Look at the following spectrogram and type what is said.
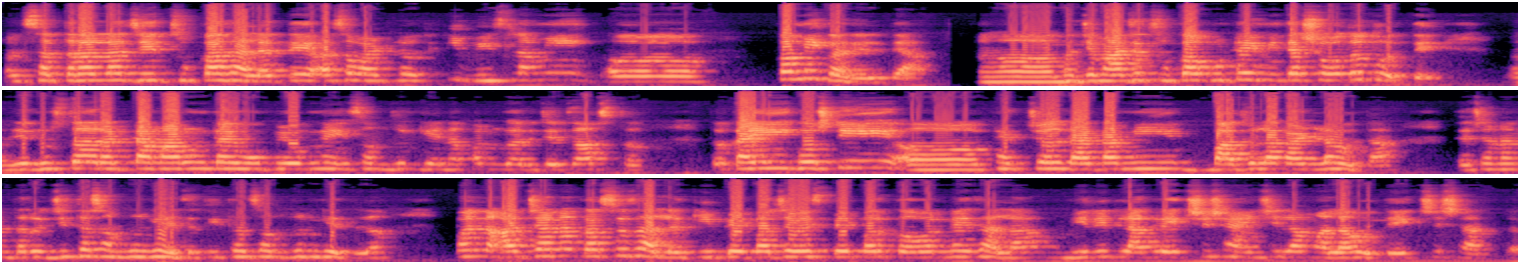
पण सतराला जे चुका झाल्या ते असं वाटलं होतं की वीसला मी कमी करेल त्या. म्हणजे माझ्या चुका कुठे मी त्या शोधत होते. म्हणजे नुसता रट्टा मारून काही उपयोग नाही समजून घेणं पण गरजेचं असतं. तर काही गोष्टी फॅक्च्युअल डाटा मी बाजूला काढला होता. त्याच्यानंतर जिथं समजून घ्यायचं तिथं समजून घेतलं. पण अचानक असं झालं की पेपरच्या वेळेस पेपर कव्हर नाही झाला. मिरिट लागले एकशे शहाऐंशी ला मला होते एकशे शहात्तर.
